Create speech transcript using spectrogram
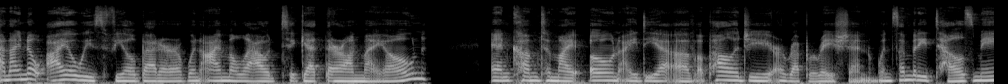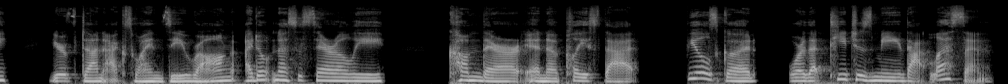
And I know I always feel better when I'm allowed to get there on my own and come to my own idea of apology or reparation. When somebody tells me you've done X, Y, and Z wrong, I don't necessarily come there in a place that feels good or that teaches me that lesson.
